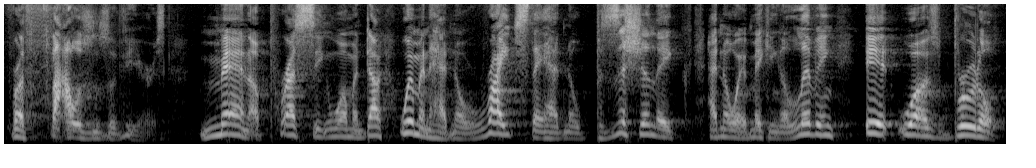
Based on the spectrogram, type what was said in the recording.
for thousands of years. Men oppressing women down. Women had no rights, they had no position, they had no way of making a living. It was brutal.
